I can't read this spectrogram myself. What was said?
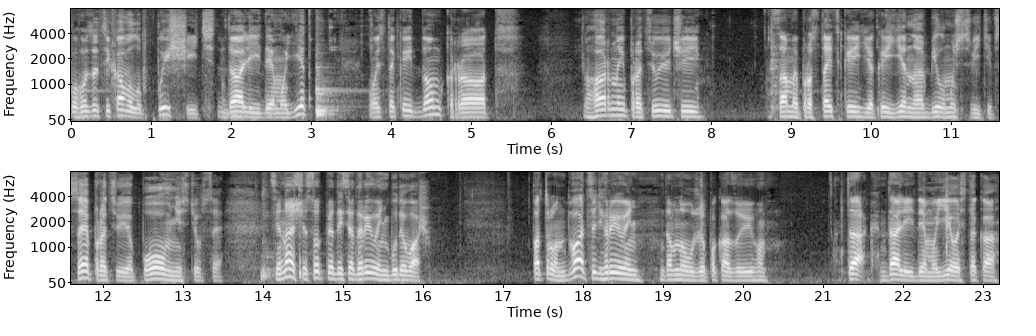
Кого зацікавило, пишіть. Далі йдемо. Є ось такий домкрат. Гарний, працюючий, саме простецький, який є на білому світі. Все працює, повністю все. Ціна 650 гривень буде ваш. Патрон 20 гривень. Давно вже показую його. Так, далі йдемо. Є ось така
